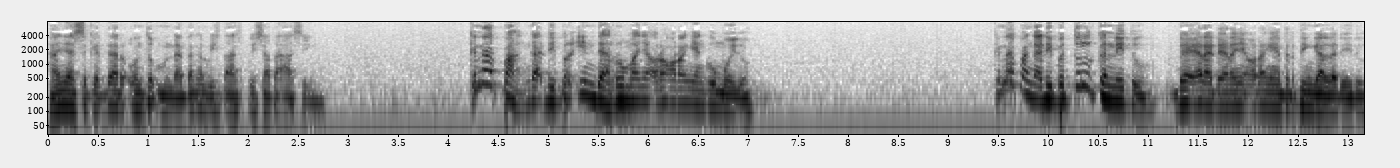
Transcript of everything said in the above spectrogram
hanya sekedar untuk mendatangkan wisata, wisata asing. Kenapa nggak diperindah rumahnya orang-orang yang kumuh itu? Kenapa nggak dibetulkan itu daerah-daerahnya orang yang tertinggal tadi itu?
